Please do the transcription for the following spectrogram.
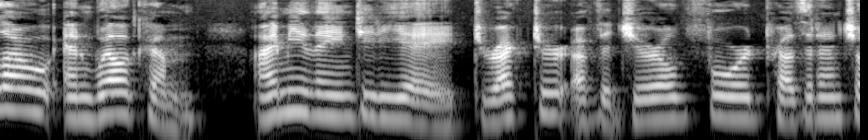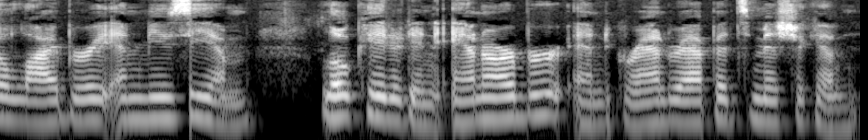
Hello and welcome. I'm Elaine Didier, Director of the Gerald Ford Presidential Library and Museum, located in Ann Arbor and Grand Rapids, Michigan.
